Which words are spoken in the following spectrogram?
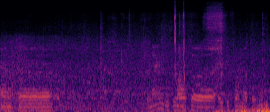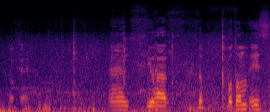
and uh, not uh, 84 meter. Okay. And you have the bottom is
